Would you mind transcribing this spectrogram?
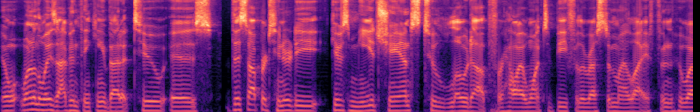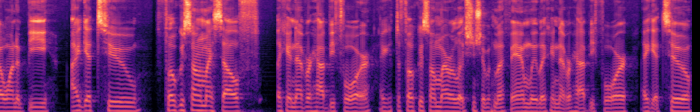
And one of the ways I've been thinking about it too is this opportunity gives me a chance to load up for how I want to be for the rest of my life and who I want to be. I get to focus on myself like I never have before. I get to focus on my relationship with my family like I never have before. I get to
